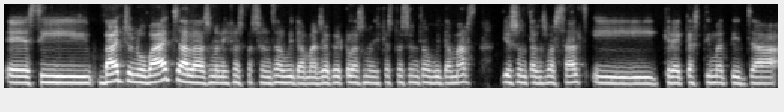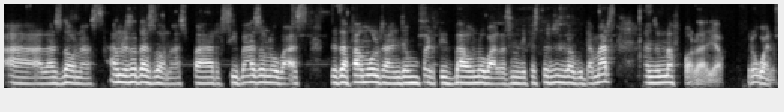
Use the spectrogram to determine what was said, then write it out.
eh, si vaig o no vaig a les manifestacions del 8 de març. Jo crec que les manifestacions del 8 de març jo són transversals i crec que estigmatitzar a les dones, a unes altres dones, per si vas o no vas, des de fa molts anys un partit va o no va a les manifestacions del 8 de març, ens hem anat fora d'allò. Però bueno,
